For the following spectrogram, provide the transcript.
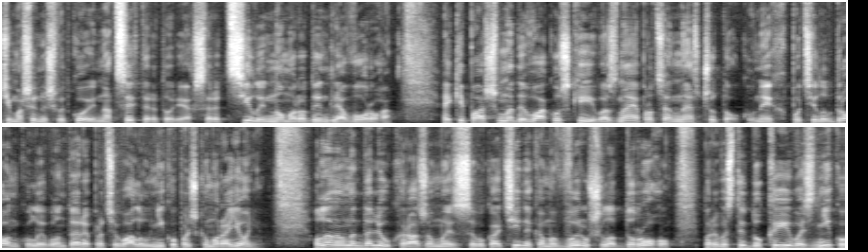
Утім, машини швидкої на цих територіях серед цілий номер один для ворога. Екіпаж медеваку з Києва знає про це не з чуток. У них поцілив дрон, коли волонтери працювали у Нікопольському районі. Олена Медалюк разом із евакуаційниками вирушила дорогу перевести до Києва з Нікополя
